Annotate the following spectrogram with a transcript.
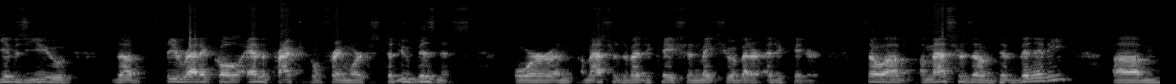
gives you the theoretical and the practical frameworks to do business or an, a master's of education makes you a better educator. So uh, a master's of divinity um,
